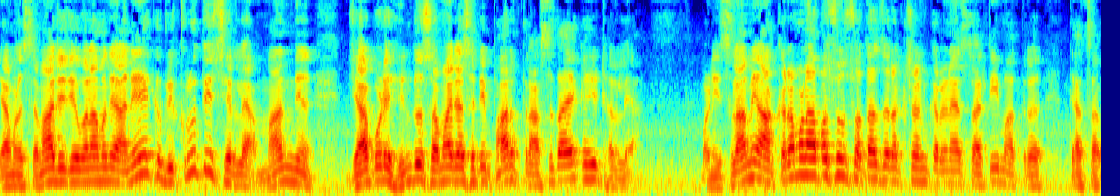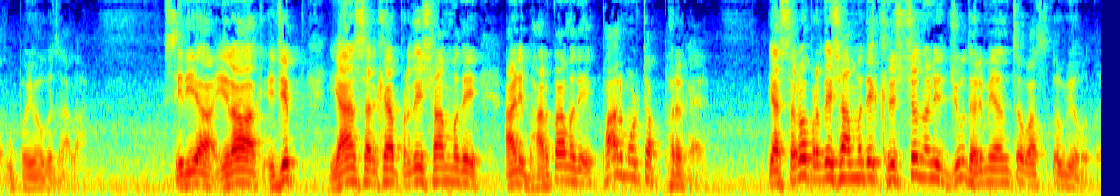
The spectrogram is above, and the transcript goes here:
यामुळे समाज जीवनामध्ये अनेक विकृती शिरल्या. मान्य ज्यापुढे हिंदू समाजासाठी फार त्रासदायकही ठरल्या. पण इस्लामी आक्रमणापासून स्वतःचं रक्षण करण्यासाठी मात्र त्याचा उपयोग झाला. सिरिया इराक इजिप्त यांसारख्या प्रदेशांमध्ये आणि भारतामध्ये एक फार मोठा फरक आहे. या सर्व प्रदेशांमध्ये ख्रिश्चन आणि ज्यू धर्मियांचं वास्तव्य होतं.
